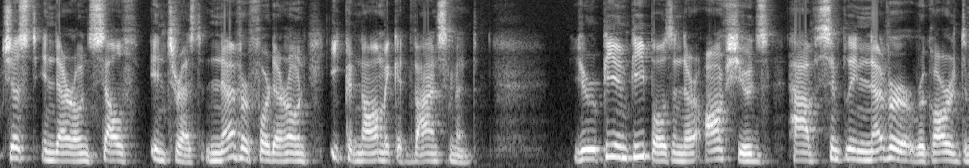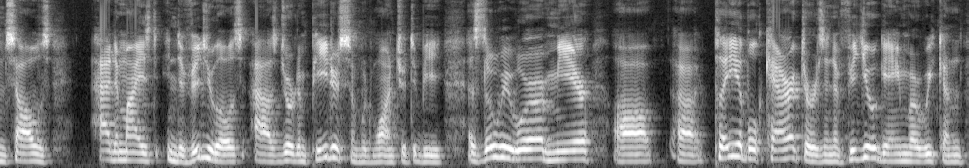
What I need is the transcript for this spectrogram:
just in their own self interest, never for their own economic advancement. European peoples and their offshoots have simply never regarded themselves atomized individuals as Jordan Peterson would want you to be, as though we were mere uh, uh, playable characters in a video game where we can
